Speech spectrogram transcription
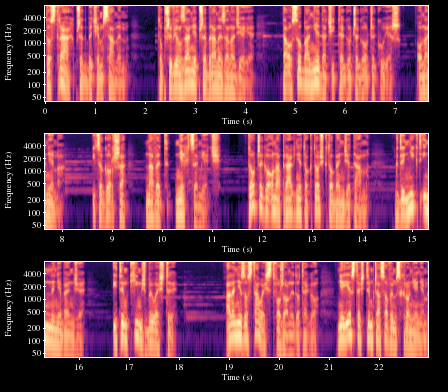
to strach przed byciem samym, to przywiązanie przebrane za nadzieję. Ta osoba nie da ci tego, czego oczekujesz. Ona nie ma. I co gorsza, nawet nie chce mieć. To, czego ona pragnie, to ktoś, kto będzie tam, gdy nikt inny nie będzie. I tym kimś byłeś ty. Ale nie zostałeś stworzony do tego. Nie jesteś tymczasowym schronieniem,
